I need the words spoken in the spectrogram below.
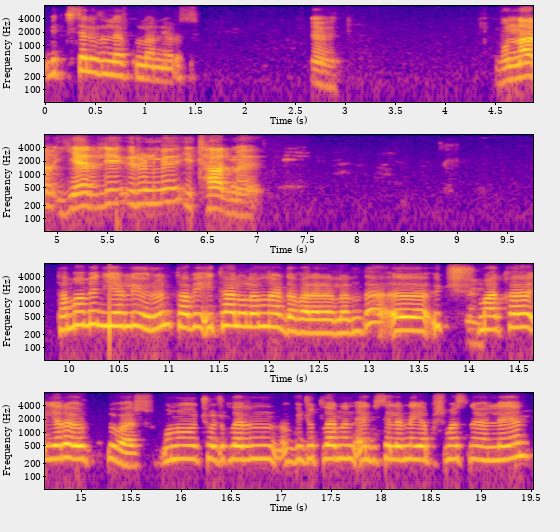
bitkisel ürünler kullanıyoruz. Evet. Bunlar yerli ürün mü, ithal mi? Tamamen yerli ürün. Tabii ithal olanlar da var aralarında. Eee, üç Evet. marka yara örtüsü var. Bunu çocukların vücutlarının elbiselerine yapışmasını önleyen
